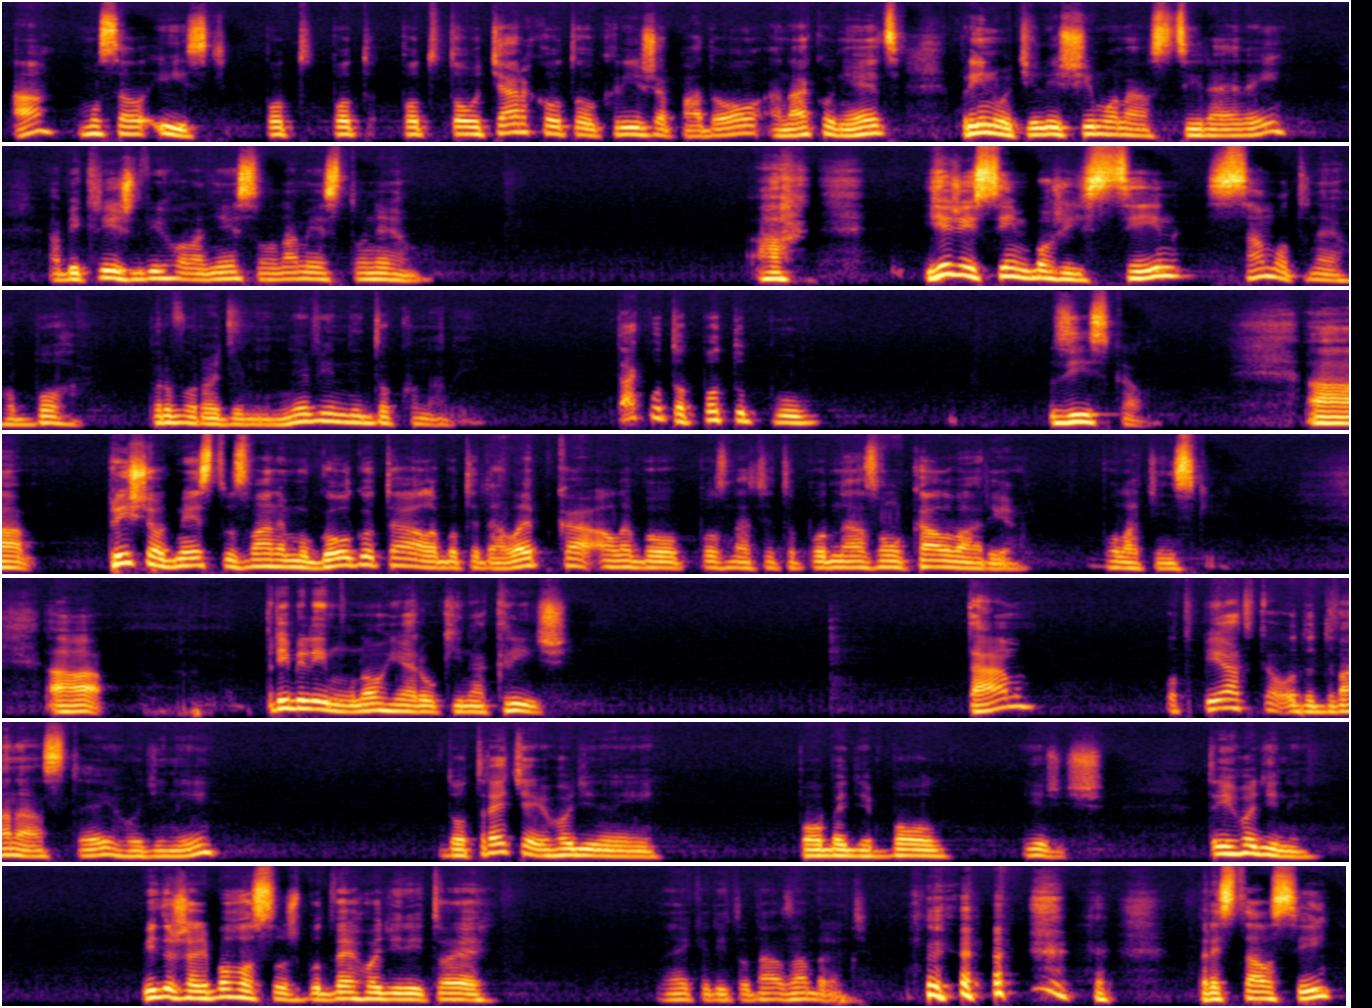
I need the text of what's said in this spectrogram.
A musel ísť. Pod, pod, pod tou ťarchou toho kríža padol a nakoniec prinútili Šimona z Cyrény, aby kríž dvihol a niesol na miesto neho. A Ježíš, syn Boží, syn samotného Boha prvorodený, nevinný, dokonalý. Takúto potupu získal. A prišiel k miestu zvanému Golgota, alebo teda Lepka, alebo poznáte to pod názvom Kalvária po latinsky. A pribili mu nohy a ruky na kríž. Tam od piatka od 12. hodiny do 3. hodiny po obede bol Ježiš. 3 hodiny. Vydržať bohoslužbu 2 hodiny, to je Niekedy to dá zabrať. Predstav si,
